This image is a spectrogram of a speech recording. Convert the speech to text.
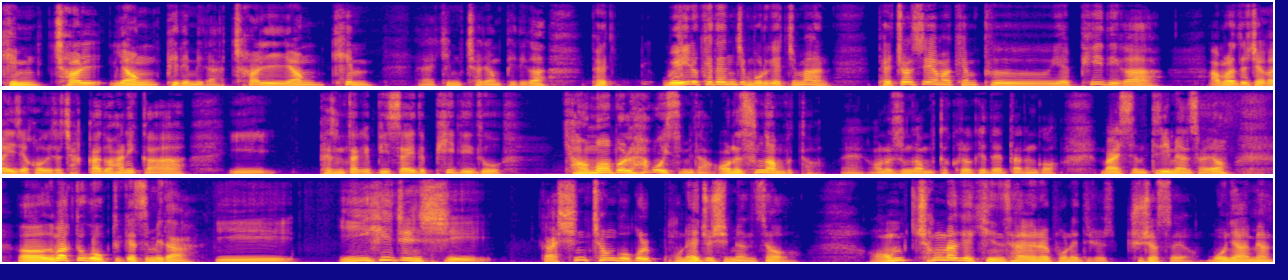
김철영 PD입니다. 철영 김 네, 김철영 PD가 배, 왜 이렇게 됐는지 모르겠지만 배철수 음악캠프의 PD가 아무래도 제가 이제 거기서 작가도 하니까 이 배순탁의 B side PD도 겸업을 하고 있습니다. 어느 순간부터 네, 어느 순간부터 그렇게 됐다는 거 말씀드리면서요. 어, 음악 두 곡 듣겠습니다. 이 이희진 씨가 신청곡을 보내주시면서 엄청나게 긴 사연을 보내주셨어요. 뭐냐면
